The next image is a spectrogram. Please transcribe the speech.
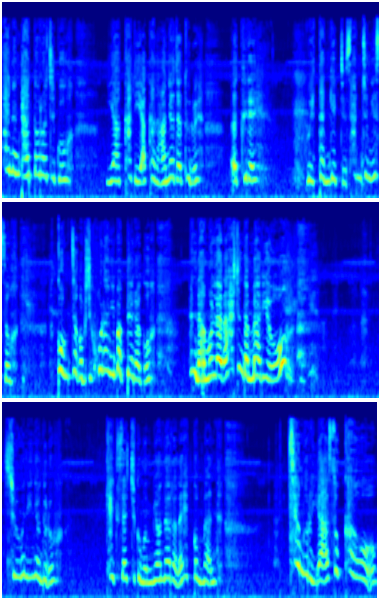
해는 다 떨어지고 약하디 약한 아녀자 둘을 어, 그래 외딴 객지 산중에서 꼼짝없이 호랑이 밥 대라고 나 몰라라 하신단 말이오. 좋은 인연으로 객사 죽음은 면하라나 했건만 참으로 야속하오.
